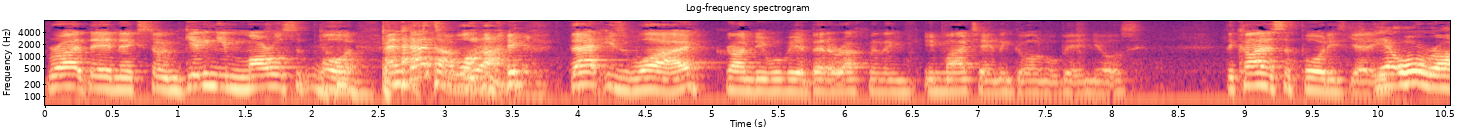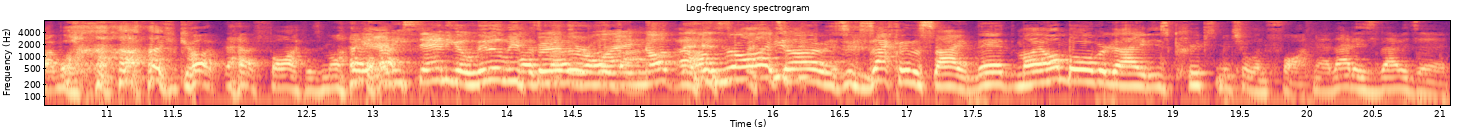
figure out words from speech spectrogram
right there next to him, giving him moral support, and that's why. That is why Grundy will be a better ruckman than, in my team than Gawn will be in yours. The kind of support he's getting. Yeah, all right. Well, I've got uh, Fyfe as my. And he's standing a little bit further away, not there. I'm right. Oh, it's exactly the same. They're, my on-ball brigade is Cripps, Mitchell, and Fyfe. Now that is that is a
